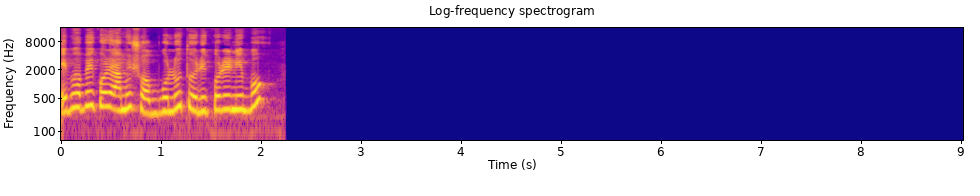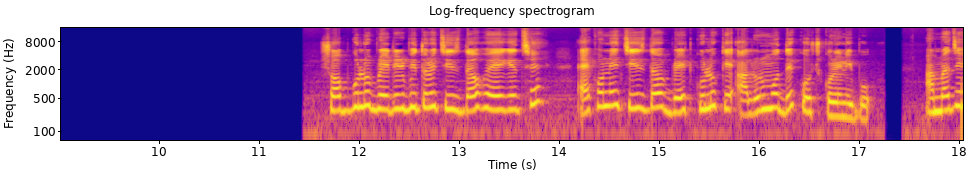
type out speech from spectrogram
এভাবে করে আমি সবগুলো তৈরি করে নিব। সবগুলো ব্রেডের ভিতরে চিজ দেওয়া হয়ে গেছে। এখন এই চিজ দেওয়া ব্রেডগুলোকে আলুর মধ্যে কোচ করে নিব। আমরা যে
